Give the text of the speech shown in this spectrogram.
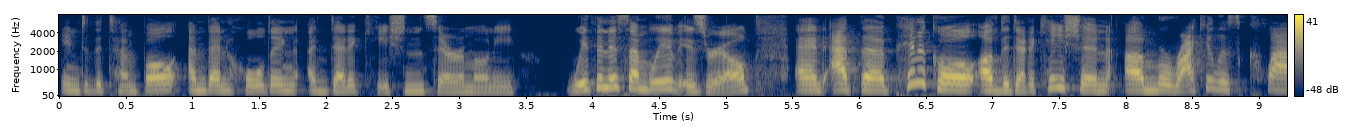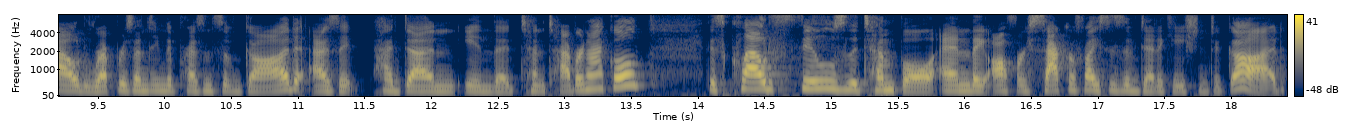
into the temple and then holding a dedication ceremony with an assembly of Israel. And at the pinnacle of the dedication, a miraculous cloud representing the presence of God, as it had done in the tent tabernacle. This cloud fills the temple and they offer sacrifices of dedication to God.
